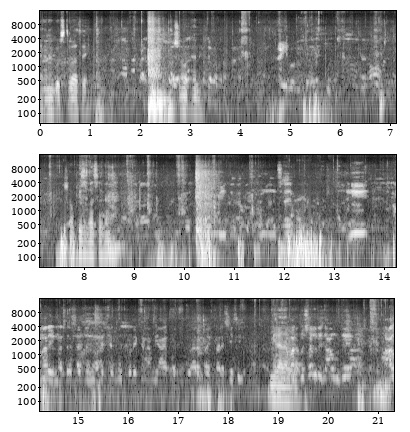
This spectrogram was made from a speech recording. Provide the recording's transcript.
এখানে গোস্ত আছে। সব এখানে। সব কিছু আছে এখানে। সাহেব উনি আমার এই মাদ্রাসার জন্য অনেক খেদমত করেছেন। আমি আ- অতি কয়েকবার এসেছি। আবার যা উঠে তাও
